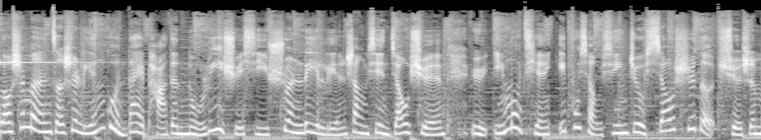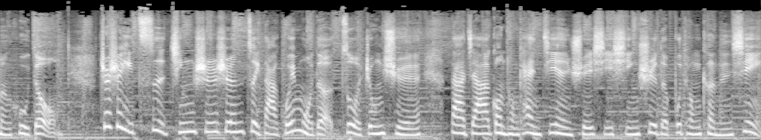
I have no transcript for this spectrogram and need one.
老师们则是连滚带爬的努力学习，顺利连上线教学，与荧幕前一不小心就消失的学生们互动。这是一次亲师生最大规模的做中学，大家共同看见学习形式的不同可能性，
